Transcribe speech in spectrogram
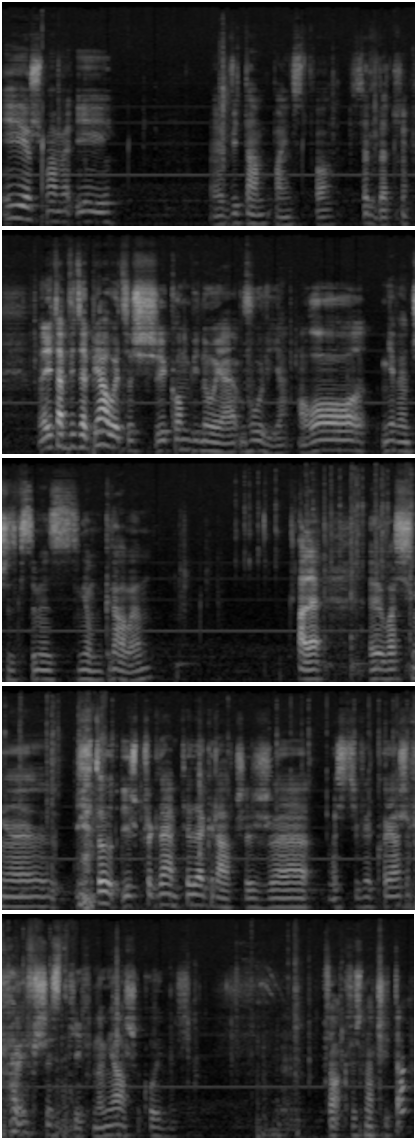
I już mamy i... E, witam Państwa serdecznie. No i tam widzę biały coś kombinuje. Wulia. O, nie wiem czy w sumie z nią grałem. Ale y, właśnie ja to już przegrałem tyle graczy, że właściwie kojarzę prawie wszystkich. No nie oszukujmy się. Co, ktoś na cheatach?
